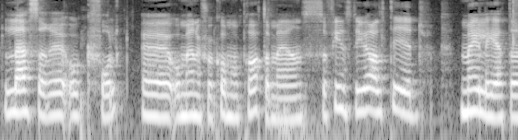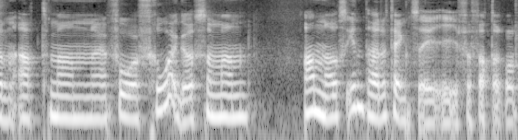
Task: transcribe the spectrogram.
läsare och folk eh, och människor kommer och pratar med en så finns det ju alltid möjligheten att man får frågor som man annars inte hade tänkt sig i författarroll.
